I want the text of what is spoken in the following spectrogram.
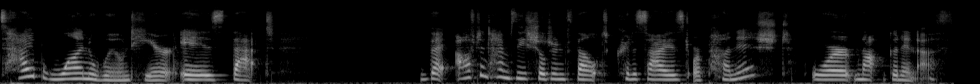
type 1 wound here is that that oftentimes these children felt criticized or punished or not good enough.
